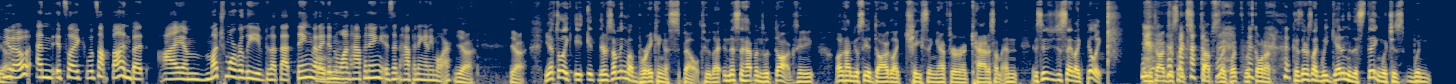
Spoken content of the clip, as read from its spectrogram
Yeah. You know? And it's like, well, it's not fun, but I am much more relieved that that thing that I didn't want happening isn't happening anymore. Yeah. Yeah. You have to like, it, it, there's something about breaking a spell too. That, and this happens with dogs. You know, a lot of times you'll see a dog like chasing after a cat or something. And, as soon as you just say like, Billy, and the dog just like stops, is like, what's, what's going on? Cause there's like, we get into this thing, which is when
